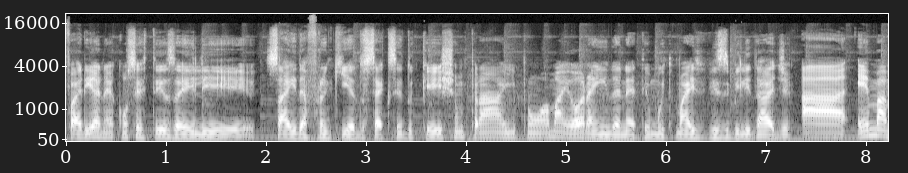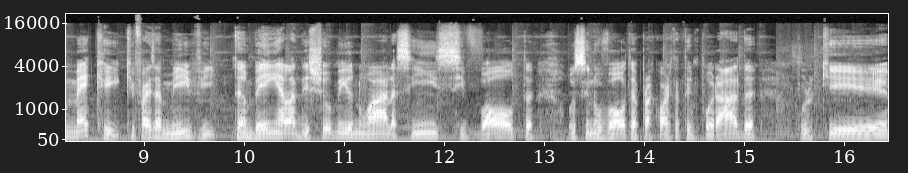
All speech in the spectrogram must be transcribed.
faria, né, com certeza ele sair da franquia do Sex Education para ir para uma maior ainda, né, ter muito mais visibilidade. A Emma Mackey, que faz a Maeve, também ela deixou meio no ar assim, se volta ou se não volta para a quarta temporada, porque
